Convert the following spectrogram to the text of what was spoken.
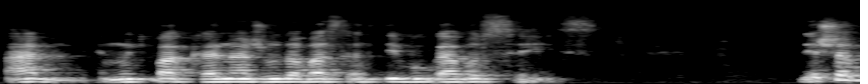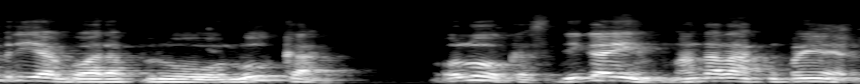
sabe? É muito bacana, ajuda bastante a divulgar vocês. Deixa eu abrir agora para o Luca. Ô, Lucas, diga aí, manda lá, companheiro.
